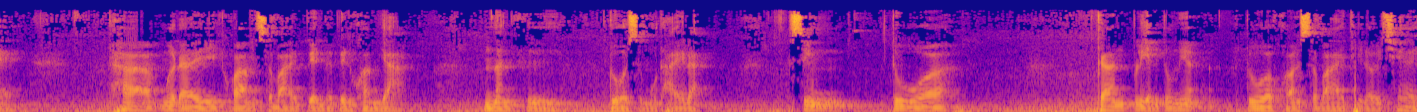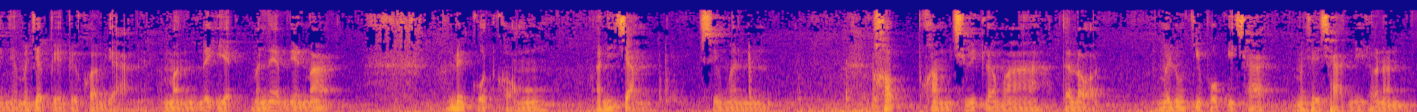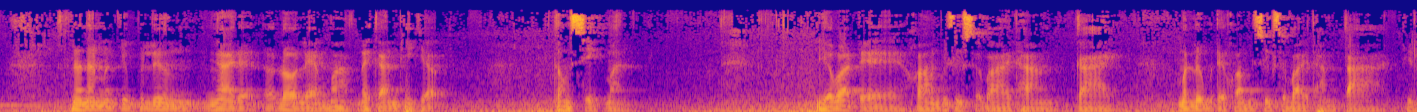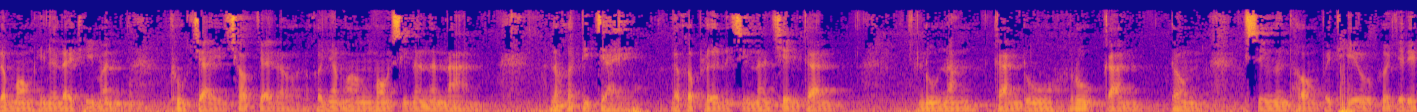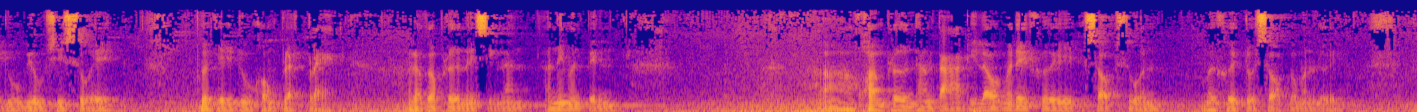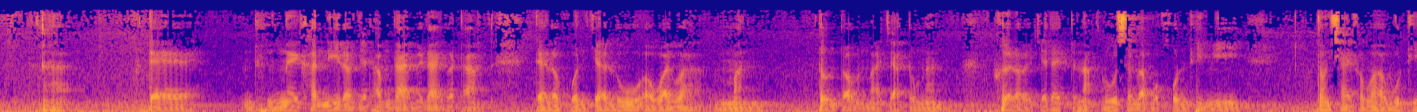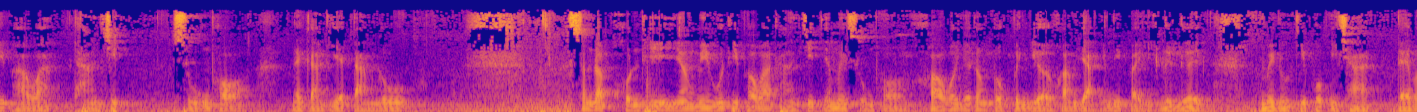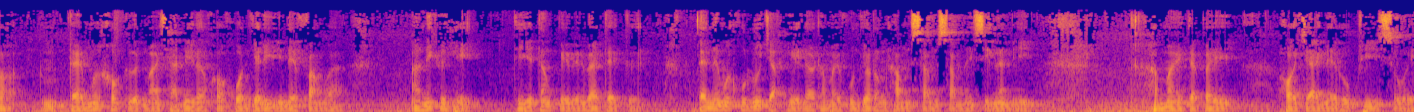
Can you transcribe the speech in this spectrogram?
ถ้าเมื่อใดความสบายเปลี่ยนไปเป็นความอยาก นั่นคือตัวสมุทัยละซึ่งตัวการเปลี่ยนตรงเนี้ย ตัวความสบายที่เราแช่เนี่ย มันจะเปลี่ยนเป็นความอยากเนี่ยมันละเอียดมันแนบเนียนมากด้วยกฎของอนิจจัง ซึ่งมันครอบความชีวิตเรามาตลอด ไม่รู้กี่ภพกี่ชาติ ไม่ใช่ชาตินี้เท่านั้นนั้นนั้นมันจึงเป็นเรื่องง่ายและล่อแหลมมากในการที่จะต้องเสกมันอย่าว่าแต่ความรู้สึกสบายทางกาย มันเริ่มมาแต่ความรู้สึกสบายทางตา ที่เรามองเห็นอะไรที่มันถูกใจชอบใจเราแล้วก็ยังมองมองสิ่งนั้นนานๆแล้วก็ติดใจ แล้วก็เพลินในสิ่งนั้น เช่นการดูหนัง การดูรูปการต้องเสียเงินทองไปเที่ยว เพื่อจะได้ดูวิวสวยๆเพื่อจะได้ดูของแปลกๆแล้วก็เพลินในสิ่งนั้น อันนี้มันเป็นความเพลินทางตาที่เราไม่ได้เคยสอบสวน ไม่เคยตรวจสอบกับมันเลย แต่ถึงในขั้นนี้เราจะทำได้ไม่ได้ก็ตาม แต่เราควรจะรู้เอาไว้ว่ามันต้นตอมันมาจากตรงนั้น เพื่อเราจะได้ตระหนักรู้สำหรับบุคคลที่มีต้องใช้คำว่าวุฒิภาวะทางจิตสูงพอในการที่จะตามรู้ สำหรับคนที่ยังมีวุฒิภาวะทางจิตยังไม่สูงพอ เขาก็จะต้องตกเป็นเหยื่อความอยากอย่างนี้ไปอีกเรื่อย ๆ ไม่รู้กี่ภพกี่ชาติ แต่ว่าแต่เมื่อเขาเกิดมาชาตินี้แล้วเขาควรจะได้ยินได้ฟังว่า อันนี้คือเหตุที่จะต้องเปลี่ยนแวดแต่เกิด แต่ในเมื่อคุณรู้จักเหตุแล้วทำไมคุณจะต้องทำซ้ำๆในสิ่งนั้นอีกทำไมแต่ไปพอใจในรูปที่สวย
